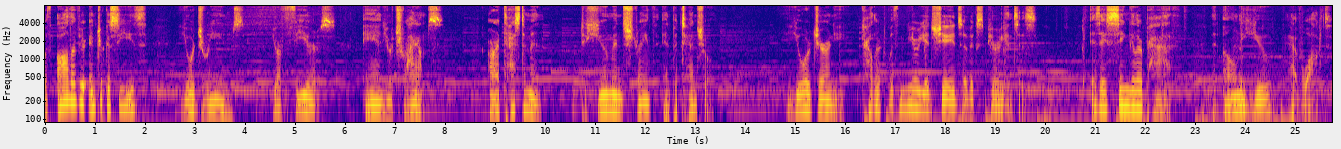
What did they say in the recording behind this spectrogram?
With all of your intricacies, your dreams, your fears, and your triumphs are a testament to human strength and potential. Your journey, colored with myriad shades of experiences, is a singular path that only you have walked.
